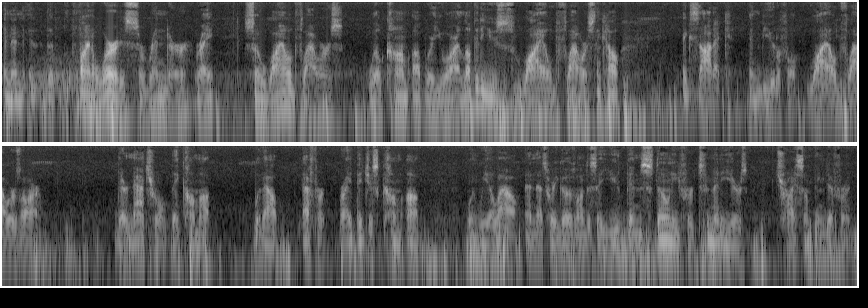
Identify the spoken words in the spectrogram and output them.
And then uh, the final word is surrender, right? So wildflowers will come up where you are. I love that he uses wildflowers. Think how exotic and beautiful wildflowers are. They're natural. They come up without effort, right? They just come up when we allow. And that's where he goes on to say, You've been stony for too many years. Try something different.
